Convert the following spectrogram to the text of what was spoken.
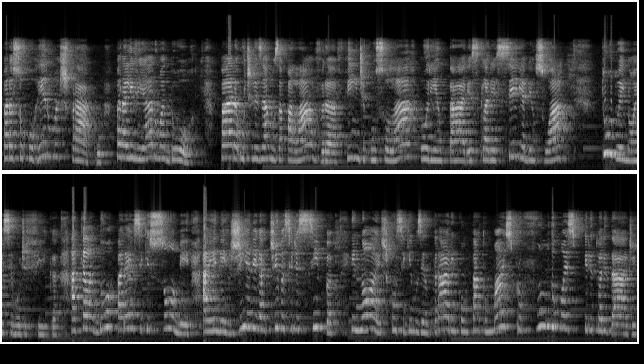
para socorrer o mais fraco, para aliviar uma dor, para utilizarmos a palavra a fim de consolar, orientar, esclarecer e abençoar, tudo em nós se modifica. Aquela dor parece que some, a energia negativa se dissipa e nós conseguimos entrar em contato mais profundo com a espiritualidade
